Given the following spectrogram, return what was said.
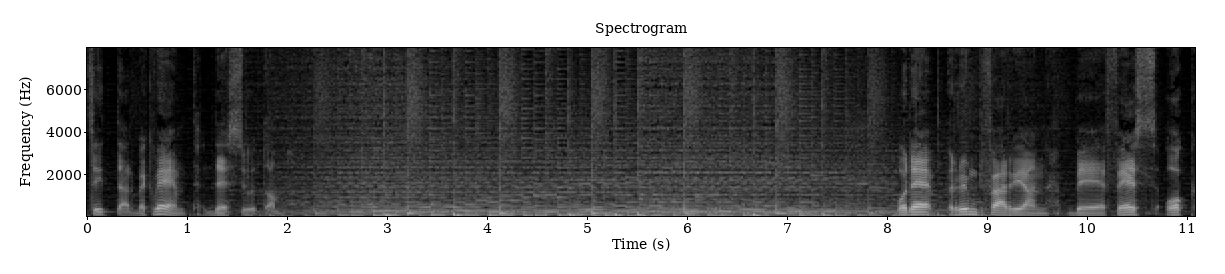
sitter bekvämt dessutom. Både rymdfärjan BFS och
